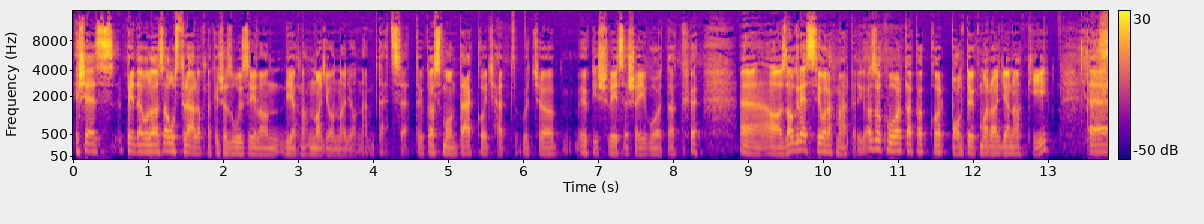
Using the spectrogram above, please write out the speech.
És ez például az ausztráloknak és az új-zélandiaknak nagyon-nagyon nem tetszett. Ők azt mondták, hogy hát, hogyha ők is részesei voltak az agressziónak, már pedig azok voltak, akkor pont ők maradjanak ki. De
